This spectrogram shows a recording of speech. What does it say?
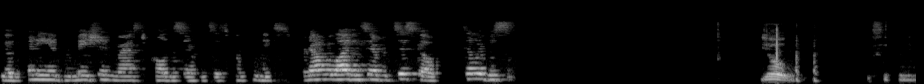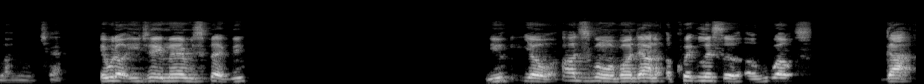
If you have any information, you're asked to call the San Francisco Police. For now, we're live in San Francisco. Taylor was Yo, let's see if anybody in the chat. Hey, what up, EJ, man? Respect, B. You, yo, I'm just gonna run down a quick list of, of who else got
